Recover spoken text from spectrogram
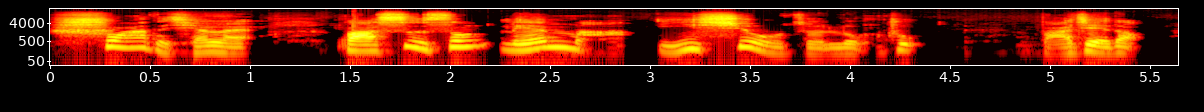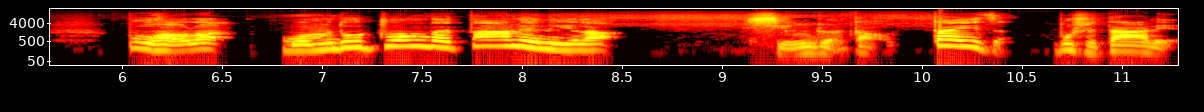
唰的前来，把四僧连马一袖子拢住。八戒道：“不好了，我们都装在搭裢里了。”行者道：“呆子，不是搭裢，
